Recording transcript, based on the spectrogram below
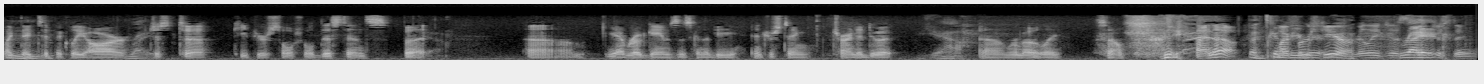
like they Mhm. typically are, Right. just to keep your social distance. But um, yeah, road games is going to be interesting trying to do it Yeah. um, remotely. So I know That's my be first weird, year yeah. really just Right. interesting.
